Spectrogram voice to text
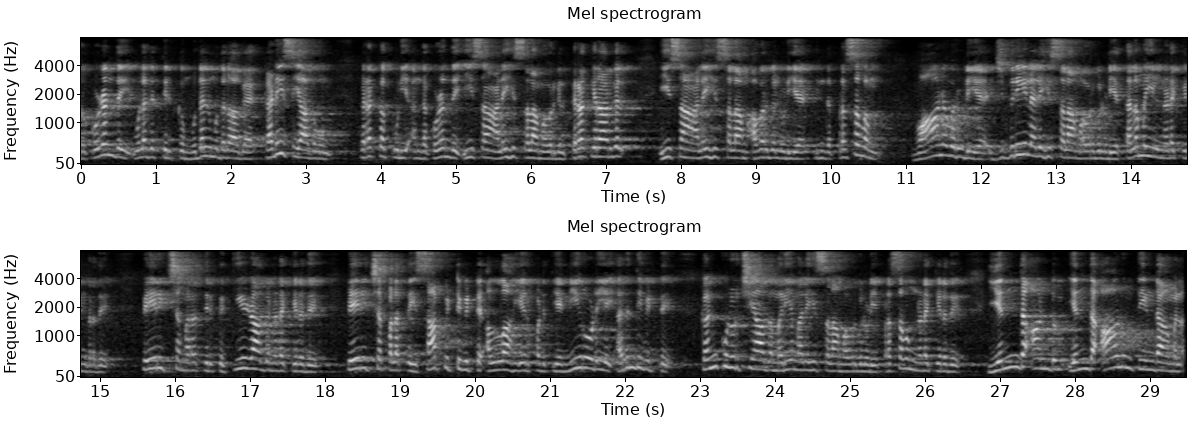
ஒரு குழந்தை உலகத்திற்கு முதல் முதலாக கடைசியாகவும் பிறக்கக்கூடிய அந்த குழந்தை ஈசா அலிஹிஸ்லாம் அவர்கள் பிறக்கிறார்கள். ஈசா அலிஹிஸ்லாம் அவர்களுடைய இந்த பிரசவம் வானவருடைய ஜிப்ரீல் அலிஹிஸ்லாம் அவர்களுடைய தலைமையில் நடக்கின்றது. பேரிச்ச மரத்திற்கு கீழாக நடக்கிறது. பேரிச்ச பழத்தை சாப்பிட்டுவிட்டு அல்லாஹ் ஏற்படுத்திய நீரோடையை அருந்திவிட்டு கண்குளிர்ச்சியாக மரியம் அலிஹிஸ்லாம் அவர்களுடைய பிரசவம் நடக்கிறது. எந்த ஆண்டும் எந்த ஆணும் தீண்டாமல்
